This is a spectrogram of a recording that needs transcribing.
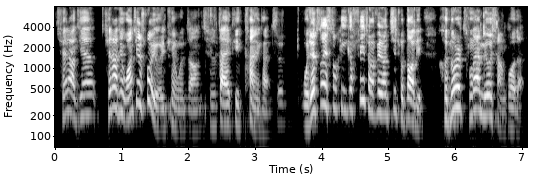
前两天前两天王建硕有一篇文章，其实大家可以看一看。其实我觉得这是一个非常非常基础道理，很多人从来没有想过的，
